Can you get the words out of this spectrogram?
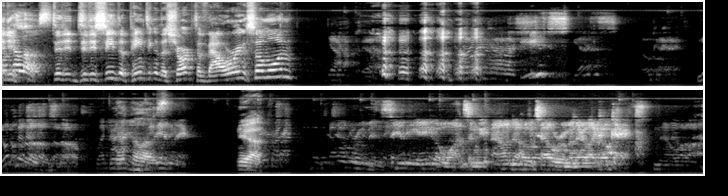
Did you- pillows. Did you, did you see the painting of the shark devouring someone? Yeah. yeah. like uh, sheets? Yes. Okay. No pillows though. Like No I have pillows. Been there. yeah. hotel room in San Diego once, and we found a hotel room, and they're like, okay. Now, uh,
